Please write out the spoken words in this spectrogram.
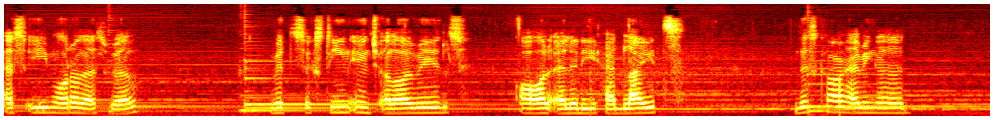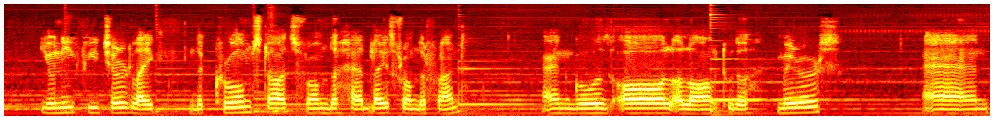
SE model as well with 16 inch alloy wheels all LED headlights. This car having a unique feature like the chrome starts from the headlights from the front and goes all along to the mirrors and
